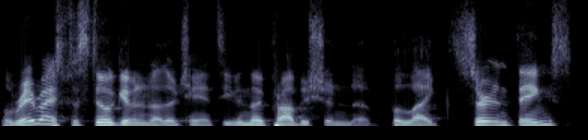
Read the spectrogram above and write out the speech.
well, Ray Rice was still given another chance, even though he probably shouldn't have. But like certain things,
